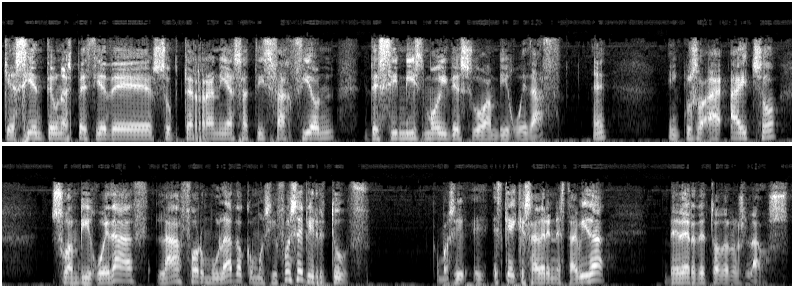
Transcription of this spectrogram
que siente una especie de subterránea satisfacción de sí mismo y de su ambigüedad. ¿eh? Incluso ha, hecho su ambigüedad, la ha formulado como si fuese virtud. Como si, es que hay que saber en esta vida beber de todos los lados.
